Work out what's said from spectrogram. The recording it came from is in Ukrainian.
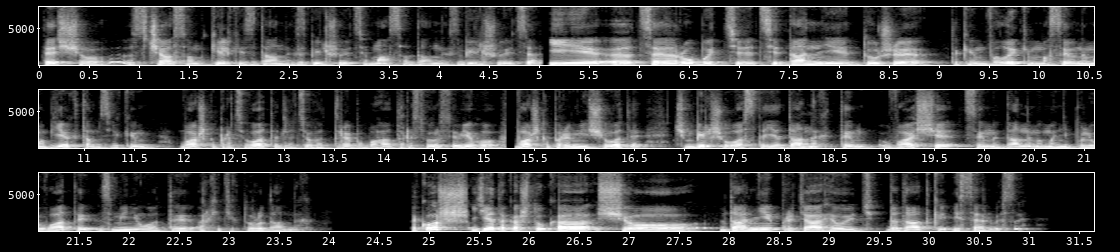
те, що з часом кількість даних збільшується, маса даних збільшується, і е, це робить ці дані дуже таким великим масивним об'єктом, з яким важко працювати. Для цього треба багато ресурсів, його важко переміщувати. Чим більше у вас стає даних, тим важче цими даними маніпулювати, змінювати архітектуру даних. Також є така штука, що дані притягують додатки і сервіси.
